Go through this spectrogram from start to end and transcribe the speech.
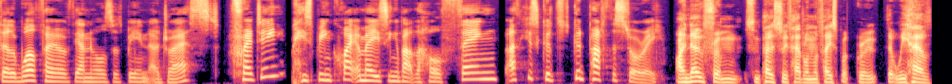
the welfare of the animals has been addressed. Freddie, he's been quite amazing about the whole thing. I think it's a good, good part of the story. I know from some posts we've had on the Facebook group that we have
